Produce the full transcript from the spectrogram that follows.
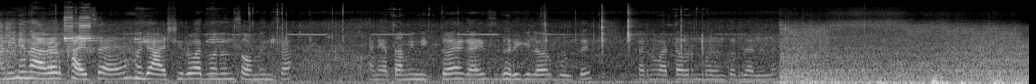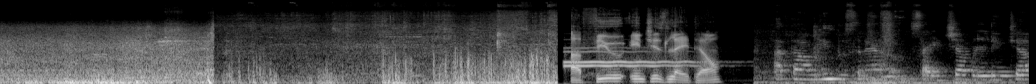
आणि हे नारळ खायचं आहे. म्हणजे आशीर्वाद म्हणून स्वामींचा. आणि आता आम्ही निघतो आहे गाईज घरी गेल्यावर बोलते कारण वातावरण भयंकर झालेलं आहे. A few inches later. आता आम्ही दुसऱ्या साईडच्या बिल्डिंगच्या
